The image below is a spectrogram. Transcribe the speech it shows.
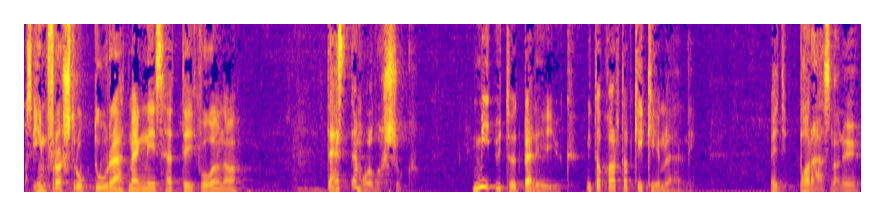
az infrastruktúrát megnézhették volna, de ezt nem olvassuk. Mi ütött beléjük? Mit akartak kikémlelni? Egy parázna nő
